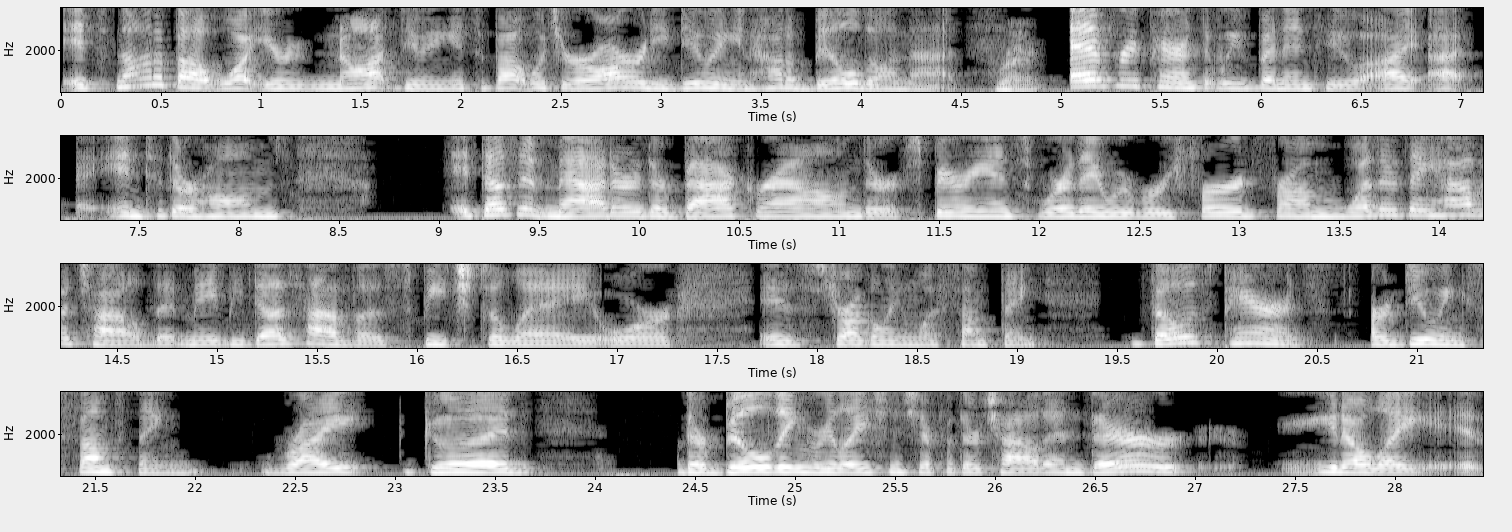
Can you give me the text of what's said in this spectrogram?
it's not about what you're not doing; it's about what you're already doing and how to build on that right. every parent that we've been into I, I into their homes it doesn't matter their background their experience where they were referred from whether they have a child that maybe does have a speech delay or is struggling with something those parents are doing something right good they're building relationship with their child and they're you know like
